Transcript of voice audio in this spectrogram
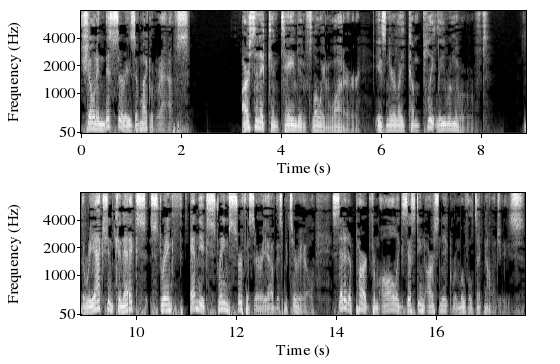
shown in this series of micrographs. Arsenic contained in flowing water is nearly completely removed. The reaction kinetics, strength, and the extreme surface area of this material set it apart from all existing arsenic removal technologies.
